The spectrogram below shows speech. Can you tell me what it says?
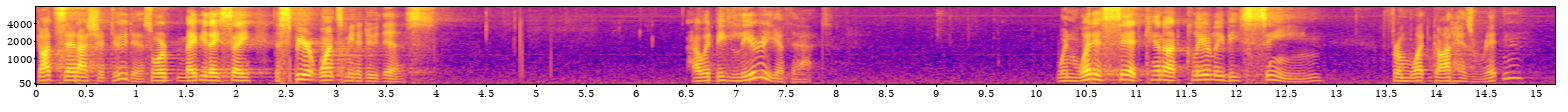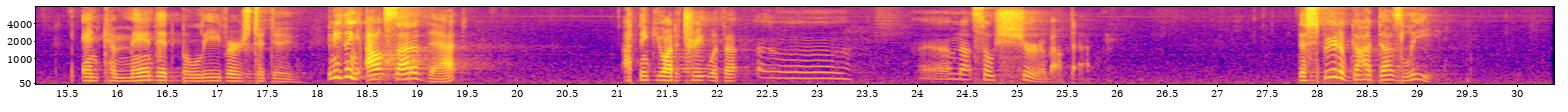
God said I should do this. Or maybe they say, the Spirit wants me to do this. I would be leery of that. When what is said cannot clearly be seen from what God has written and commanded believers to do. Anything outside of that, I think you ought to treat with a, I'm not so sure about that. The Spirit of God does lead.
